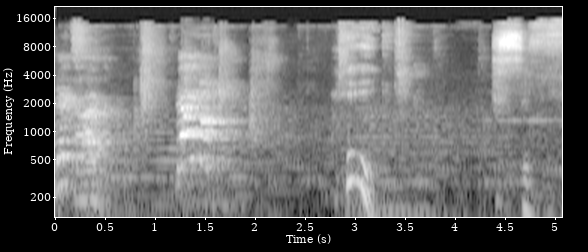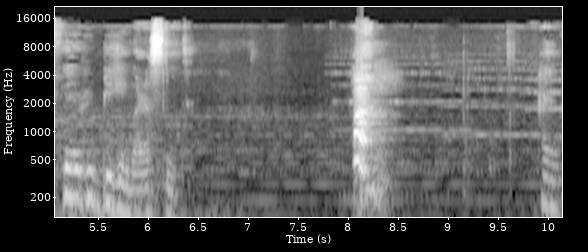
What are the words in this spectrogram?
Bịa ka. Bịa nwa. Hey, this is a very big embarrassment. I am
